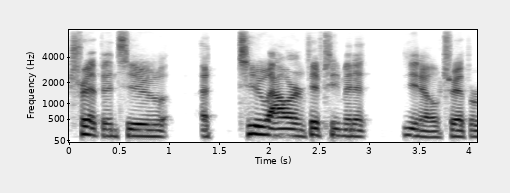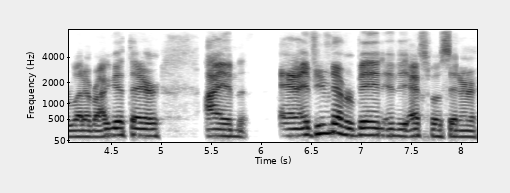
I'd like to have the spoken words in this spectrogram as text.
trip into a two hour and 15 minute, you know, trip or whatever. I get there. I am and if you've never been in the expo center,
